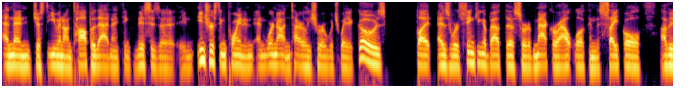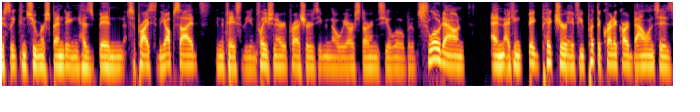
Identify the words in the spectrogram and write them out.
And then just even on top of that, and I think this is a, an interesting point, and, and we're not entirely sure which way it goes, but as we're thinking about the sort of macro outlook and the cycle, obviously consumer spending has been surprised to the upside in the face of the inflationary pressures, even though we are starting to see a little bit of slowdown. And I think big picture, if you put the credit card balances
